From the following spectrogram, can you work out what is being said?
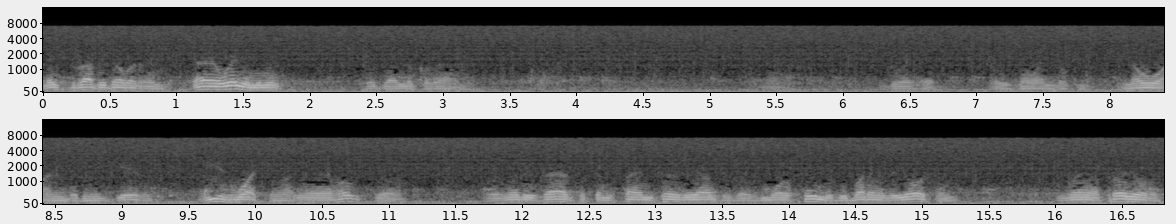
Let's drop it over then. Uh, wait a minute. We can look around. Yeah. Go ahead. There's no one looking. No one but me, Miguel. He's watching us. Yeah, I hope so. There's very bad to consign 30 ounces of morphine to the bottom of the ocean. Well, throw it.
